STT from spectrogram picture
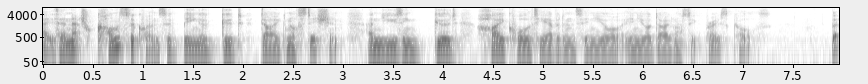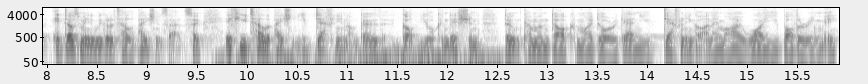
It's a natural consequence of being a good diagnostician and using good, high quality evidence in your in your diagnostic protocols. But it does mean we've got to tell the patients that. So if you tell the patient you've definitely not go got your condition, don't come and darken my door again. You've definitely got an MI. Why are you bothering me?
